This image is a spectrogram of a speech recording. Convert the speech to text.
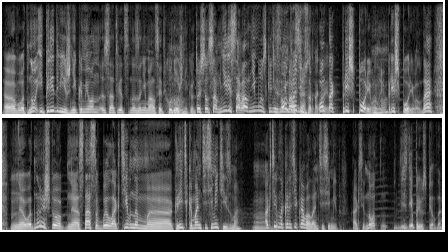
Э, вот, ну и передвижниками он, соответственно, занимался, это художником, то есть он сам не рисовал, ни музыкой не Ну, он занимался. продюсер такой. Он так пришпоривал их, пришпоривал, да, вот, ну и что, э, Стасов был активным э, критиком антисемитизма, Активно критиковал антисемитов. Активно. Ну, вот везде преуспел, да.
